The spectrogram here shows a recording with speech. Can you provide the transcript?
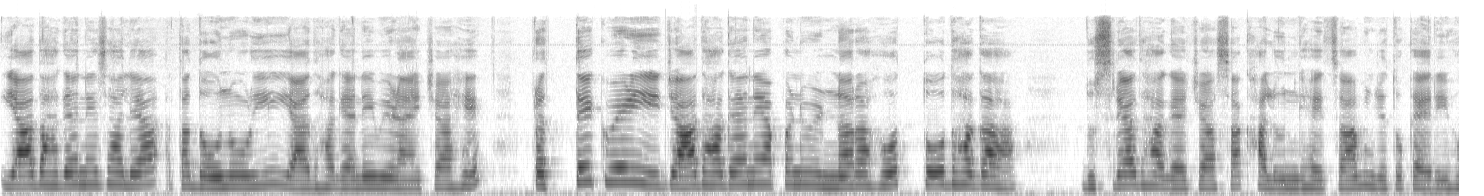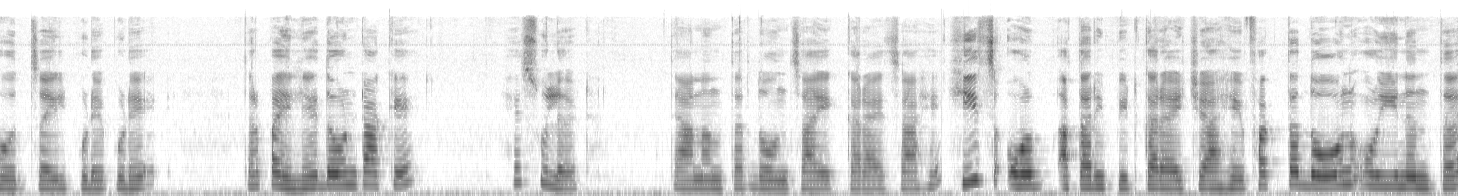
या धाग्याने झाल्या. आता दोन ओळी या धाग्याने विणायच्या आहेत. प्रत्येक वेळी ज्या धाग्याने आपण विणणार आहोत तो धागा दुसऱ्या धाग्याच्या असा खालून घ्यायचा. म्हणजे तो कॅरी होत जाईल पुढे पुढे. तर पहिले दोन टाके. हे सुलट. त्यानंतर दोनचा एक करायचा आहे. हीच ओळ आता रिपीट करायची आहे. फक्त दोन ओळीनंतर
